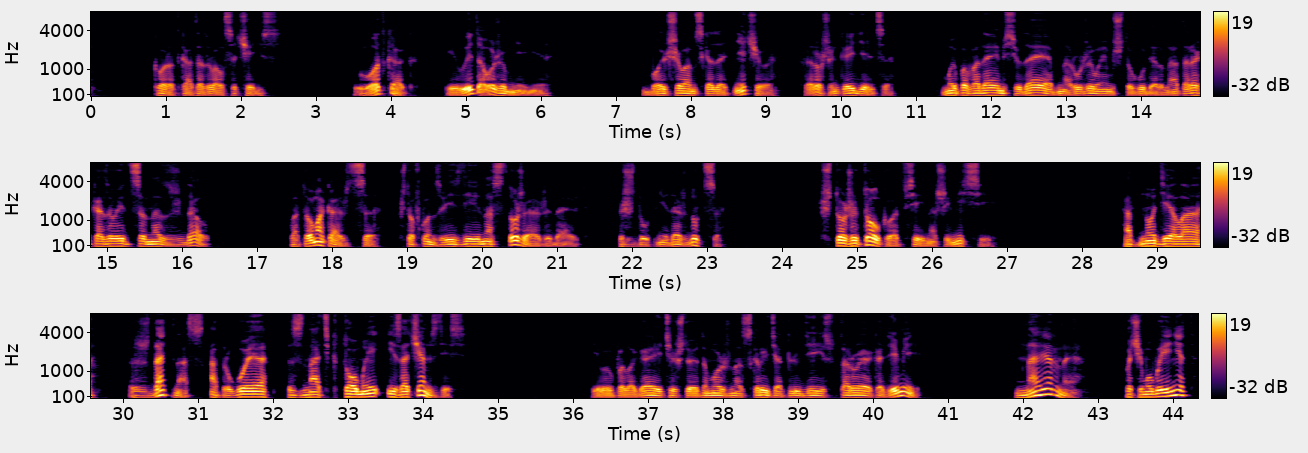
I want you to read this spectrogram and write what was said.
коротко отозвался Ченнис. Вот как? И вы того же мнения? Больше вам сказать нечего? Хорошенькое дельце. Мы попадаем сюда и обнаруживаем, что губернатор, оказывается, нас ждал. Потом окажется, что в конзвездии нас тоже ожидают. Ждут не дождутся. Что же толку от всей нашей миссии? Одно дело — ждать нас, а другое — знать, кто мы и зачем здесь. И вы полагаете, что это можно скрыть от людей из Второй Академии? Наверное. Почему бы и нет?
